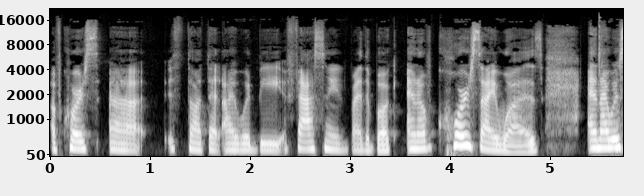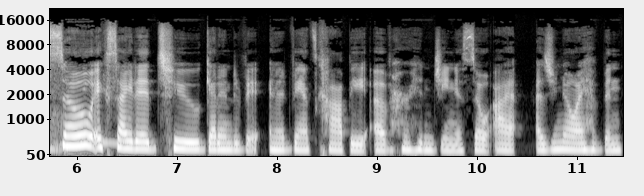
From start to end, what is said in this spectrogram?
of course, uh, thought that I would be fascinated by the book. And of course I was. And I was so excited to get an, an advanced copy of Her Hidden Genius. So I, as you know, I have been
